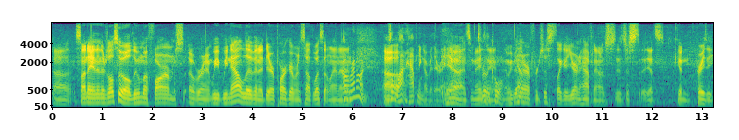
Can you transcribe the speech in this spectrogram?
uh, Sunday. And then there's also Aluma Farms over in we we now live in Adair Park over in Southwest Atlanta. Oh, right on. There's a lot happening over there right now. Yeah, it's amazing. really cool. And we've been Yeah. there for just like a year and a half now. It's, it's just it's getting crazy.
